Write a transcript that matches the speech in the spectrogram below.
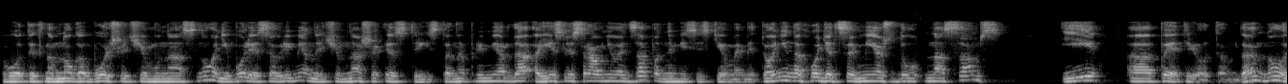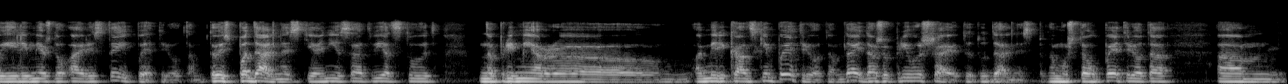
Вот их намного больше, чем у нас. Но они более современные, чем наши С-300, например, да. А если сравнивать с западными системами, то они находятся между НАСАМС и э, Патриотом, да, ну или между Аристе и Патриотом. То есть по дальности они соответствуют например, э, американским Патриотам, да, и даже превышают эту дальность, потому что у Патриота эм,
